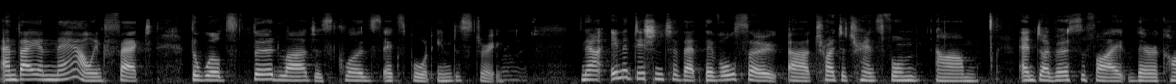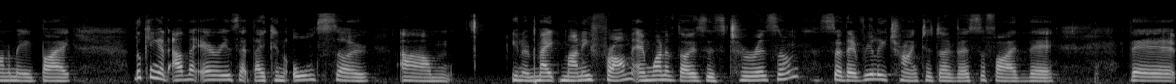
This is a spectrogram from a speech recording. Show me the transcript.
And they are now, in fact, the world's third largest clothes export industry. Right. Now, in addition to that, they've also uh, tried to transform um, and diversify their economy by looking at other areas that they can also um, you know, make money from, and one of those is tourism. So they're really trying to diversify their their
